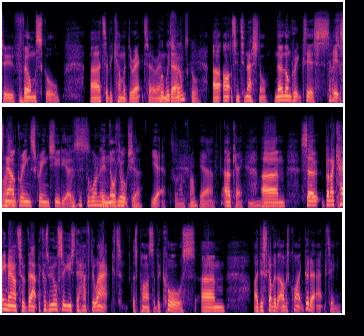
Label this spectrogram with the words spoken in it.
to film school uh, to become a director. And Mm-hmm. Well, which uh, film school? Uh, Arts International no longer exists. That's it's now. Green Screen Studios. Was this the one in North Yorkshire? Yorkshire? Yeah. That's where I'm from. Yeah. Okay. Um, so, but I came out of that because we also used to have to act as part of the course. Um, I discovered that I was quite good at acting.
